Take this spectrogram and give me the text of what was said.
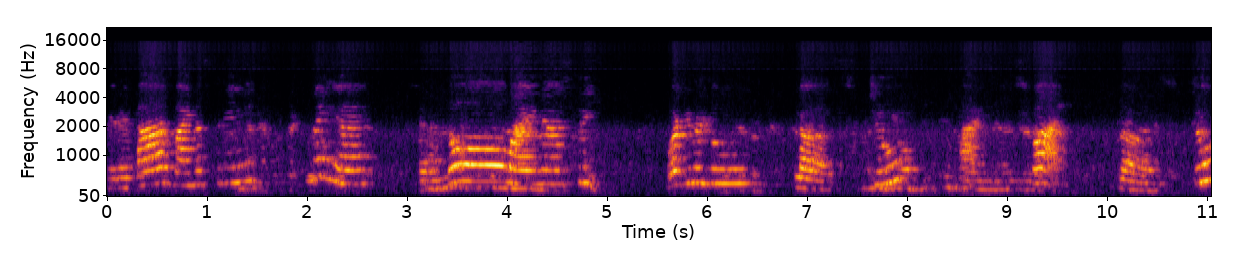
मेरे पास minus 3 नहीं है. So no minus 3. What you will do? Plus 2 minus 5. Plus 2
